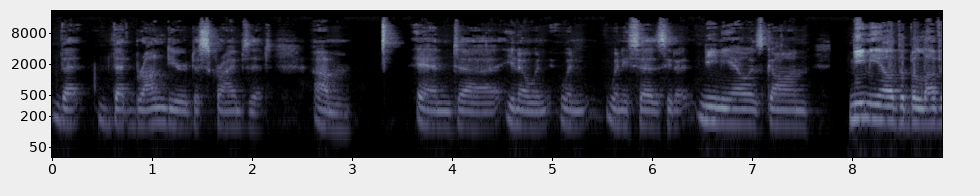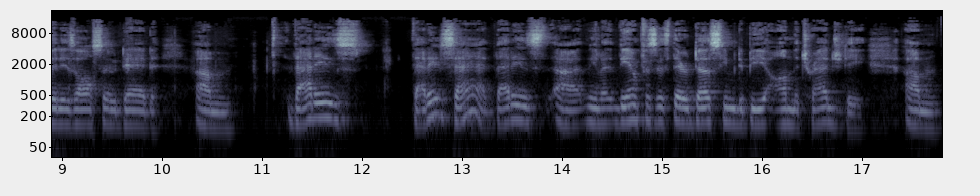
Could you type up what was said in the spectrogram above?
that that Brandir describes it, um, and uh, you know, when when when he says, you know, Niniel is gone, Niniel the beloved is also dead. Um, that is that is sad. That is, uh, you know, the emphasis there does seem to be on the tragedy. Um,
